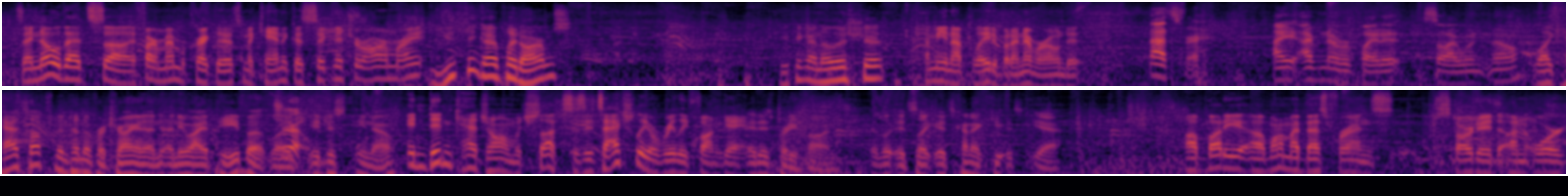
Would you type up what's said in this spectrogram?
Because I know that's, uh, if I remember correctly, that's Mechanica's signature arm, right? you think I played Arms? You think I know this shit? I mean, I played it, but I never owned it. That's fair. I, I've never played it, so I wouldn't know. Like, hats off to Nintendo for trying a, a new IP, but like, True. it just, you know, It didn't catch on, which sucks, because it's actually a really fun game. it is pretty fun. It, loo- it's like it's kind of cute. It's, yeah. A buddy, uh, one of my best friends, started an org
